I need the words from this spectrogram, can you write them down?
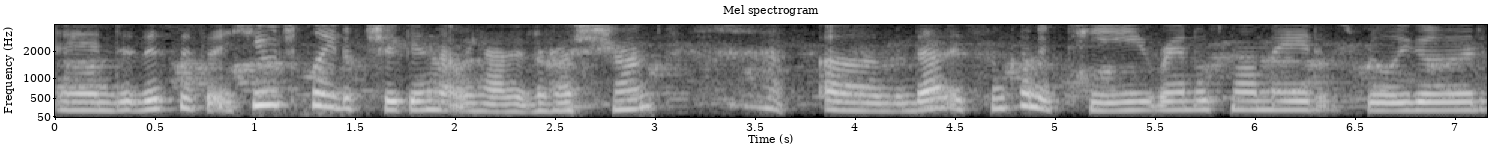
And this is a huge plate of chicken that we had at a restaurant. Um, that is some kind of tea Randall's mom made. It was really good.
